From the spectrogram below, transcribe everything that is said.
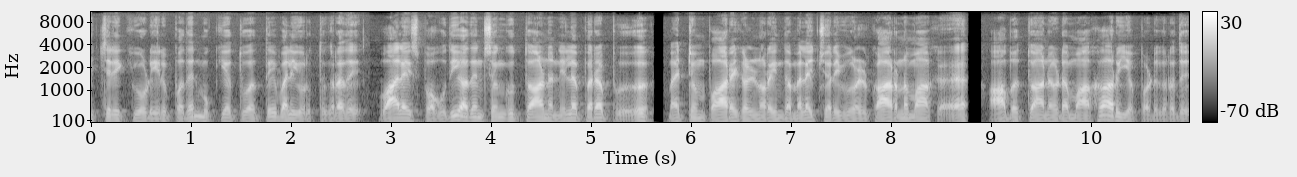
எச்சரிக்கையோடு இருப்பதன் முக்கியத்துவத்தை வலியுறுத்துகிறது. வாலைஸ் பகுதி அதன் செங்குத்தான நிலப்பரப்பு மற்றும் பாறைகள் நிறைந்த மலைச்சரிவுகள் காரணமாக ஆபத்தான இடமாக அறியப்படுகிறது.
